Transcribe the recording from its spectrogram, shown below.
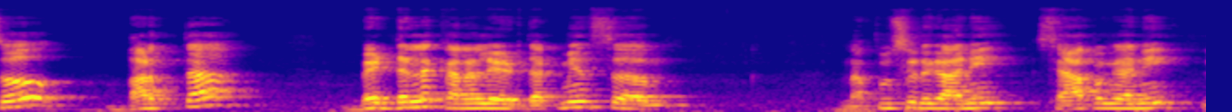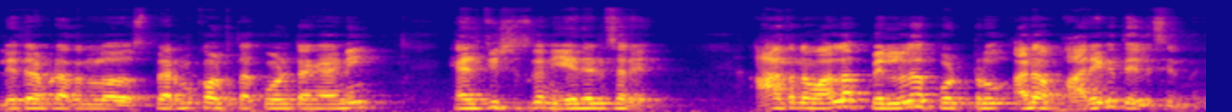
సో భర్త బిడ్డలను కనలేడు. దట్ మీన్స్ uh, నపుంసుడు కానీ శాపం కానీ లేదంటే అతనిలో స్పెర్మ్ కౌంట్ తక్కువ ఉంటాం కానీ హెల్త్ ఇష్యూస్ కానీ ఏదైనా సరే అతని వల్ల పిల్లలు పుట్టరు అని ఆ భార్యకు తెలిసింది.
